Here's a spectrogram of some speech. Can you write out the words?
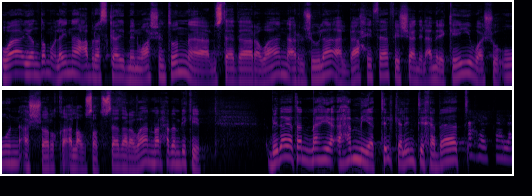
وينضم إلينا عبر سكايب من واشنطن الأستاذة روان أرجولة الباحثة في الشأن الأمريكي وشؤون الشرق الأوسط. أستاذة روان مرحبا بك. بداية ما هي أهمية تلك الانتخابات؟ أهلا وسهلا.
